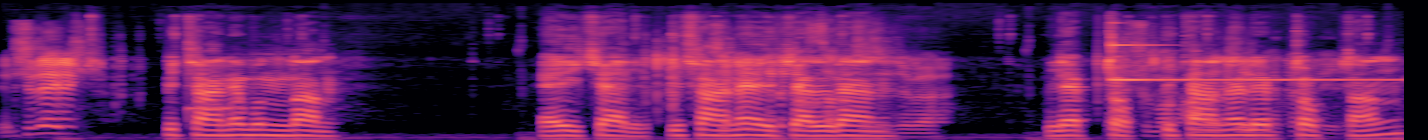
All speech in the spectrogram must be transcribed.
Görüşürüz. Bir tane bundan. Heykel. Bir tane Sen ne kadar heykelden. satacağız acaba? Laptop. Şunu Bir tane aracı laptoptan.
